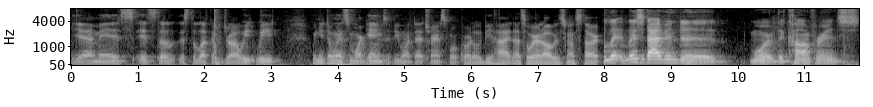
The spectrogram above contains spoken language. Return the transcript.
Yeah, I mean it's it's the it's the luck of the draw. We we we need to win some more games if you want that transfer portal to be high. That's where it always going to start. Let, let's dive into more of the conference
